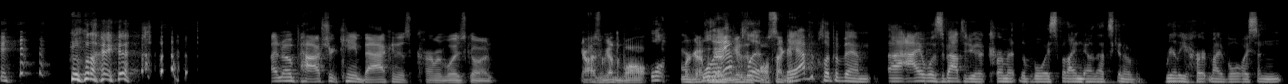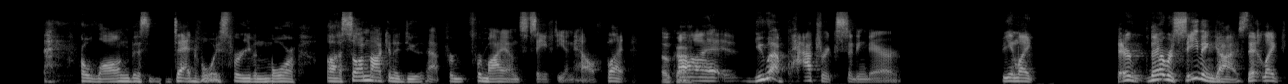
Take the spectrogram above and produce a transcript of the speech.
like, I know Patrick came back and his Kermit voice going, guys, we got the ball. Well, We're gonna, well, they, have clip, the they have a clip of him. Uh, I was about to do a Kermit the voice, but I know that's gonna really hurt my voice and prolong this dead voice for even more. Uh, so I'm not gonna do that for for my own safety and health. But okay, uh, you have Patrick sitting there, being like, they're they're receiving guys. They're like,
